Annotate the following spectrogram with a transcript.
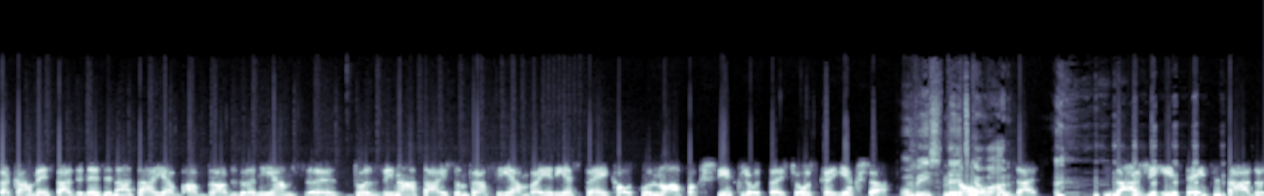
tā kā mēs tādi nezinātāji ap, ap, apzvanījām eh, tos zinātājus un prasījām, vai ir iespēja kaut kur no apakšas iekļūt tai čūskai iekšā. Un visi teica, ka var. Da, daži izteica tādu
